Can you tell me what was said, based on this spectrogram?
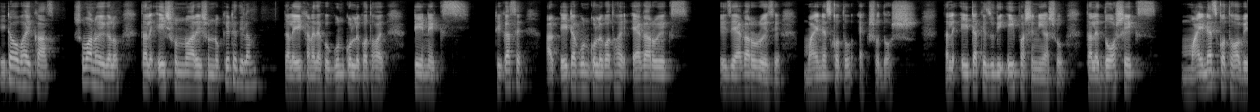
এটাও ভাই কাজ, সমান হয়ে গেল। তাহলে এই শূন্য আর এই শূন্য কেটে দিলাম। তাহলে এখানে দেখো গুণ করলে কত হয়? টেন এক্স ঠিক আছে? আর এইটা গুণ করলে কত হয়? এগারো এক্স। এই যে এগারো রয়েছে মাইনাস কত? একশো দশ। তাহলে এইটাকে যদি এই পাশে নিয়ে আসো, তাহলে দশ এক্স মাইনাস কত হবে?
